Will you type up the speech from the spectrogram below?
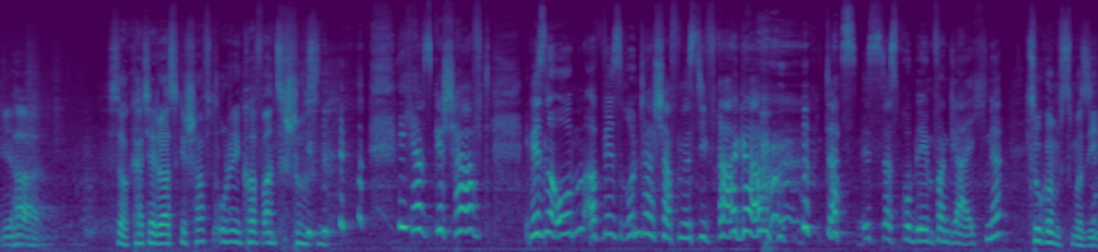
Ja. So, Katja, du hast es geschafft, ohne den Kopf anzustoßen. ich habe es geschafft. Wir sind oben, ob wir es runterschaffen, ist die Frage. Das ist das Problem von gleich, ne? Zukunftsmusik.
